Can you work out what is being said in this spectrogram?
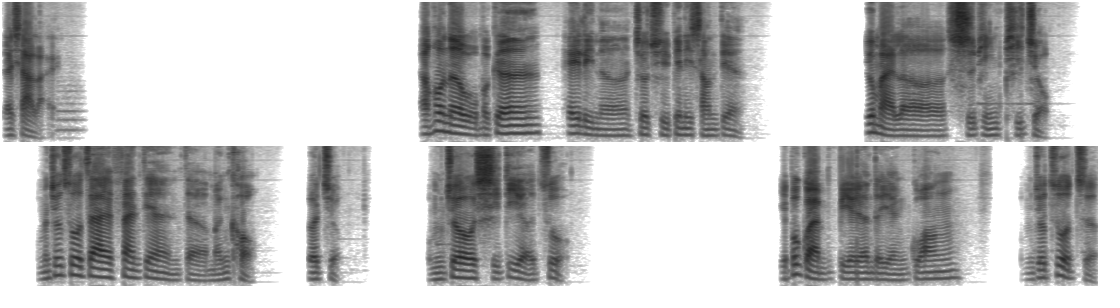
再下来。”然后呢，我们跟黑里呢就去便利商店，又买了十瓶啤酒，我们就坐在饭店的门口喝酒，我们就席地而坐，也不管别人的眼光，我们就坐着。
